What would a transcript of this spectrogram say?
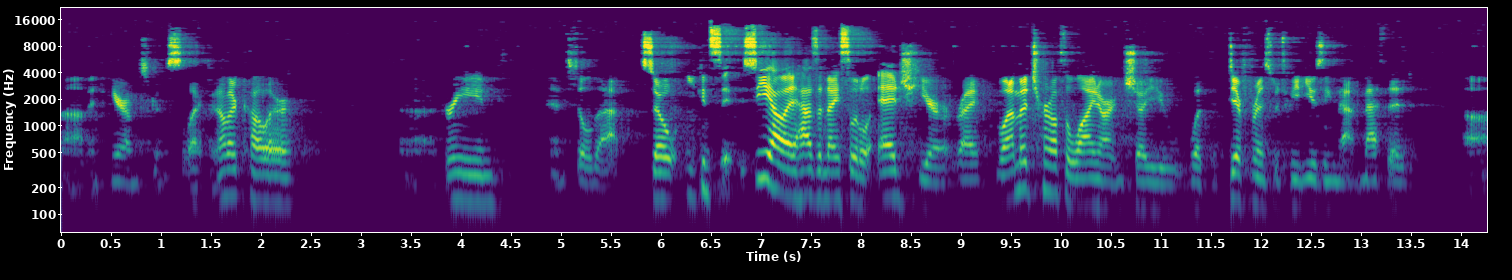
Um, and here I'm just going to select another color, uh, green, and fill that. So you can see how it has a nice little edge here, right? Well, I'm going to turn off the line art and show you what the difference between using that method uh,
